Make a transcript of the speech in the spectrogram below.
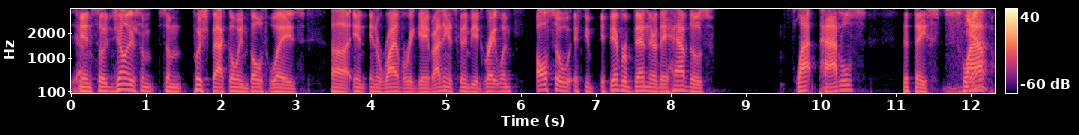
Yeah. And so generally there's some some pushback going both ways uh, in in a rivalry game. But I think it's going to be a great one. Also, if you if you ever been there, they have those flat paddles that they slap Yeah,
